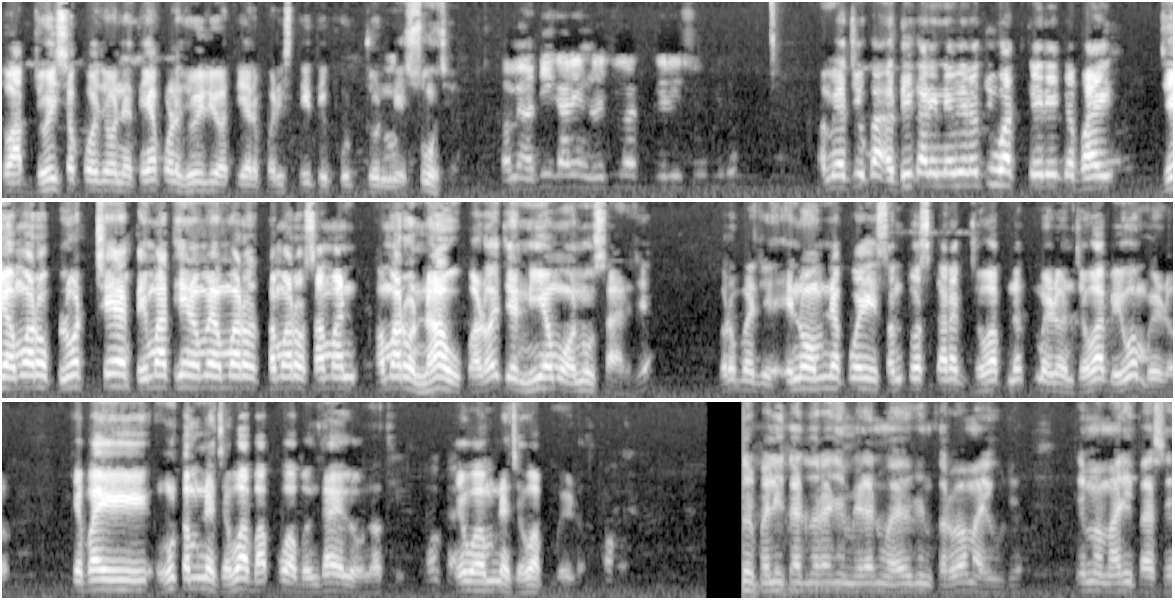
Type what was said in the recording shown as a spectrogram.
તો આપ જોઈ શકો છો અને ત્યાં પણ જોઈ લો અત્યારે પરિસ્થિતિ ફૂડ શું છે. તમે અધિકારીને રજૂઆત કરી શું કીધું? અમે હજુ અધિકારીને એવી રજૂઆત કરી કે ભાઈ જે અમારો પ્લોટ છે તેમાંથી અમે અમારો તમારો સામાન અમારો ના ઉપાડો જે નિયમો અનુસાર છે. બરોબર છે? એનો અમને કોઈ સંતોષકારક જવાબ નથી મળ્યો. જવાબ એવો મળ્યો કે ભાઈ હું તમને જવાબ આપવા બંધાયેલો નથી. એવો અમને જવાબ મળ્યો. નગરપાલિકા દ્વારા જે મેળાનું આયોજન કરવામાં આવ્યું છે તેમાં મારી પાસે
